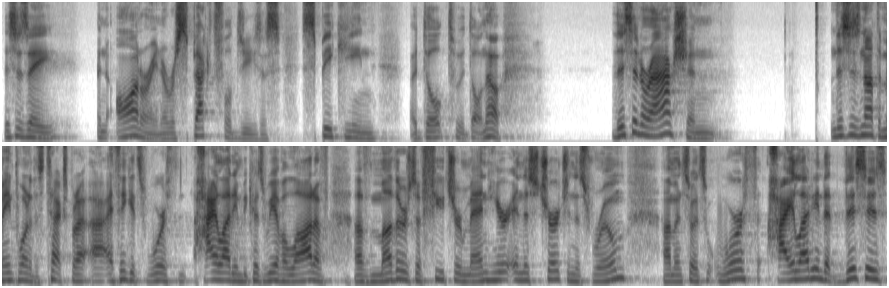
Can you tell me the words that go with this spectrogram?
This is a an honoring, a respectful Jesus speaking adult to adult. Now, this interaction, this is not the main point of this text, but I, I, think it's worth highlighting because we have a lot of, of mothers of future men here in this church, in this room. Um, and so it's worth highlighting that this is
